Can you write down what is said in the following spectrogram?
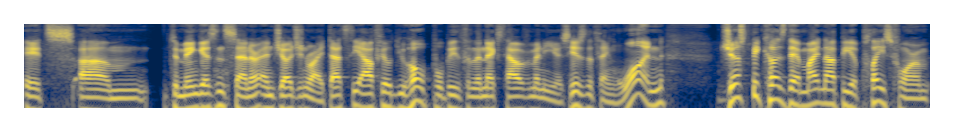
it's um, Dominguez in center and Judge and right. That's the outfield you hope will be for the next however many years. Here's the thing: one, just because there might not be a place for him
